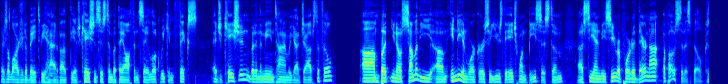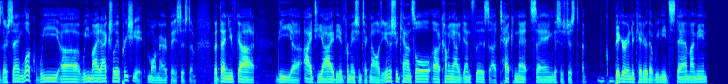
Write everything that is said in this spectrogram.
there's a larger debate to be had about the education system, but they often say, look, we can fix education, but in the meantime, we got jobs to fill. Um, but you know, some of the um, Indian workers who use the H-1B system, uh, CNBC reported they're not opposed to this bill because they're saying, look, we uh, we might actually appreciate a more merit-based system. But then you've got the uh, ITI, the Information Technology Industry Council, uh, coming out against this, uh, TechNet saying this is just a bigger indicator that we need STEM. I mean,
